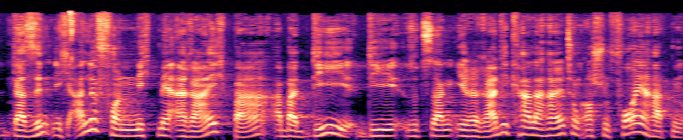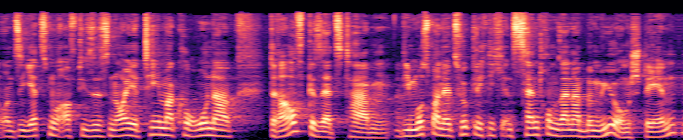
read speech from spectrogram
Da sind nicht alle von nicht mehr erreichbar, aber die, die sozusagen ihre radikale Haltung auch schon vorher hatten und sie jetzt nur auf dieses neue Thema Corona draufgesetzt haben, die muss man jetzt wirklich nicht ins Zentrum seiner Bemühungen stehen,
